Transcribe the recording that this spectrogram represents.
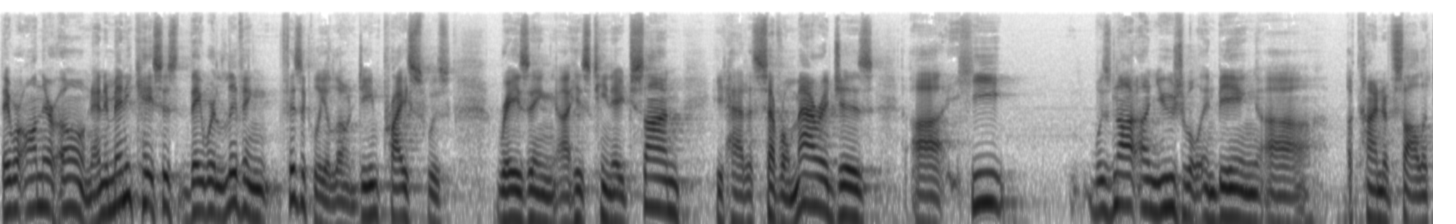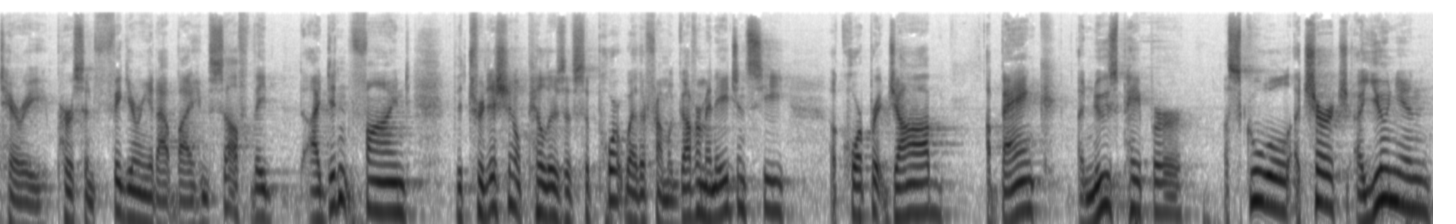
They were on their own. And in many cases, they were living physically alone. Dean Price was raising uh, his teenage son, he'd had uh, several marriages. Uh, he was not unusual in being uh, a kind of solitary person, figuring it out by himself. They, I didn't find the traditional pillars of support, whether from a government agency, a corporate job, a bank, a newspaper, a school, a church, a union,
